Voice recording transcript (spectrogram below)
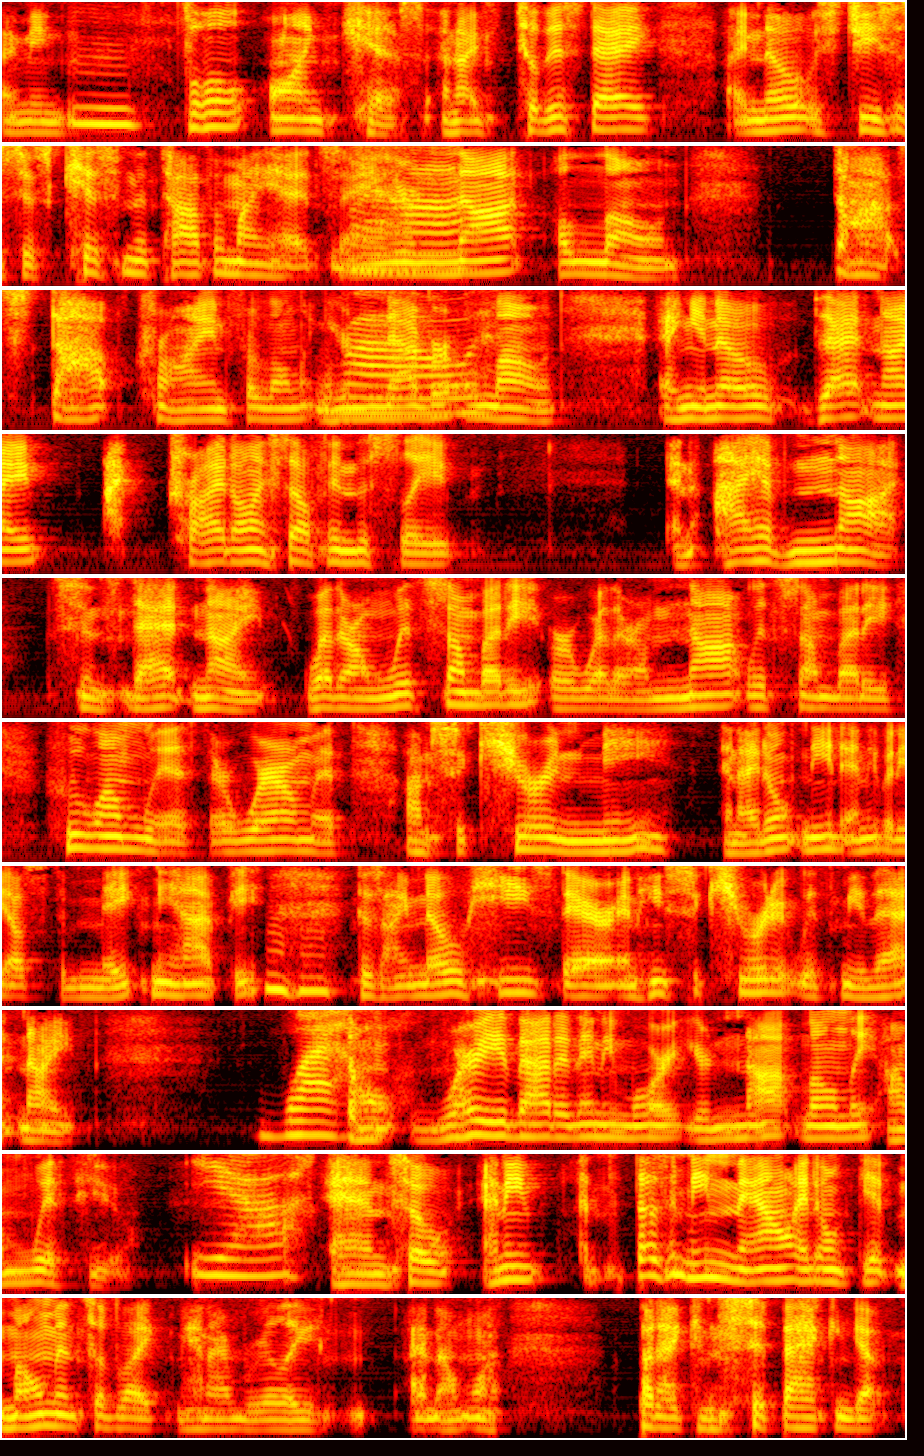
I mean, mm. full on kiss. And I, till this day, I know it was Jesus just kissing the top of my head, saying, "You're not alone. Stop, stop crying for lonely. You're never alone." And you know, that night, I cried all myself into sleep. And I have not since that night, whether I'm with somebody or whether I'm not with somebody, who I'm with or where I'm with, I'm secure in me. And I don't need anybody else to make me happy mm-hmm. because I know He's there and He secured it with me that night. Wow. Don't worry about it anymore. You're not lonely. I'm with you. Yeah. And so, any it doesn't mean now I don't get moments of like, man, I'm really, I don't want, but I can sit back and go,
